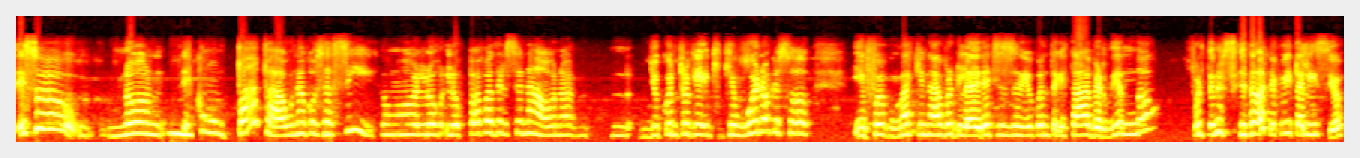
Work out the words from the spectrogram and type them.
eso no es como un papa, una cosa así, como los, papas del Senado. yo encuentro que, que, bueno que eso, y fue más que nada porque la derecha se dio cuenta que estaba perdiendo por tener senadores vitalicios,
